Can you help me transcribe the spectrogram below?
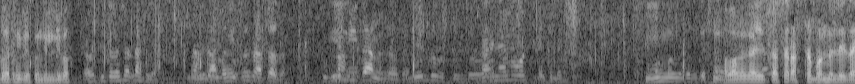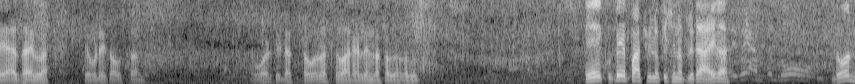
बरणी फेकून दिली बघ. तिथं कशाला टाकलं? जाताना इथनं जात होता. इथं आणायचं होतं? काय नाही मी वरती टाकलं मग मग मी तरी कसं बघा काही कसा रस्ता बनवले जाय जायला. एवढे कावतान वरती ढगतावर असं वाऱ्याला जाकाल जाकाल हे कुठे पाचवी लोकेशन आहे का? दोन?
